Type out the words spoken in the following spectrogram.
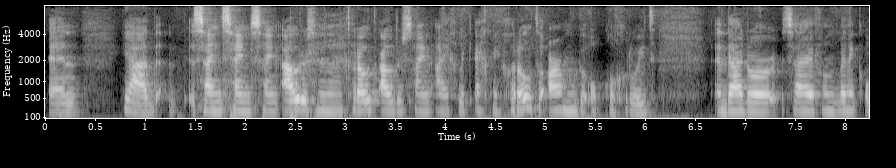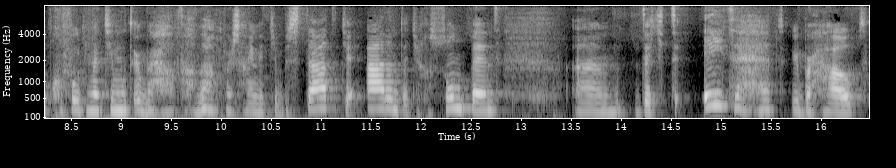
En ja, zijn, zijn, zijn ouders en zijn grootouders zijn eigenlijk echt in grote armoede opgegroeid. En daardoor zei hij van, ben ik opgevoed met je moet überhaupt al dankbaar zijn dat je bestaat, dat je ademt, dat je gezond bent, um, dat je te eten hebt überhaupt.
